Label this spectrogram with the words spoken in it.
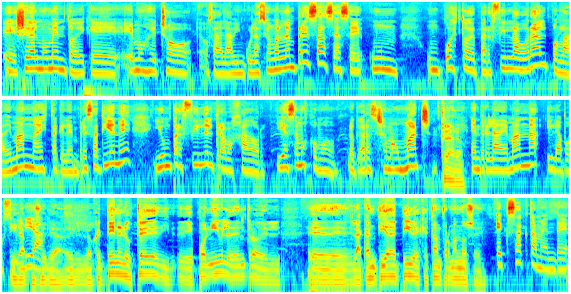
Eh, llega el momento de que hemos hecho, o sea, la vinculación con la empresa, se hace un, un puesto de perfil laboral por la demanda esta que la empresa tiene y un perfil del trabajador. Y hacemos como lo que ahora se llama un match Claro. entre la demanda y la Y la posibilidad. posibilidad, lo que tienen ustedes di- disponible dentro del, eh, de la cantidad de pibes que están formándose. Exactamente.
